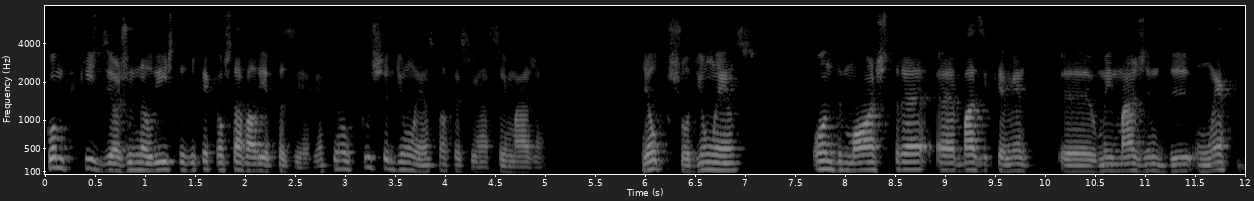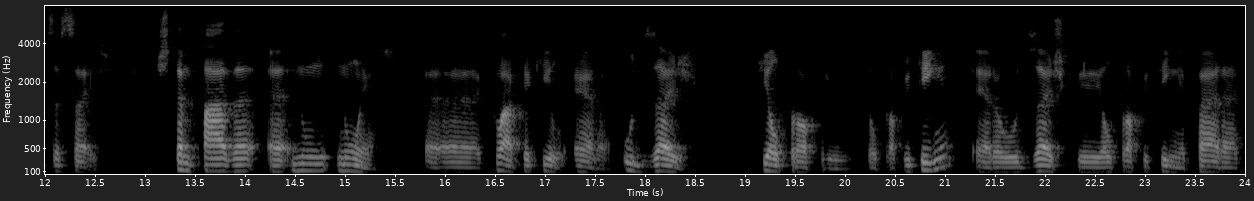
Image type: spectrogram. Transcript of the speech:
como que quis dizer aos jornalistas o que é que ele estava ali a fazer. Então ele puxa de um lenço, não sei se viram essa imagem, ele puxou de um lenço onde mostra uh, basicamente uma imagem de um F-16 estampada uh, num, num, lenço. claro que aquilo era o desejo que ele próprio, que ele próprio tinha, era o desejo que ele próprio tinha para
